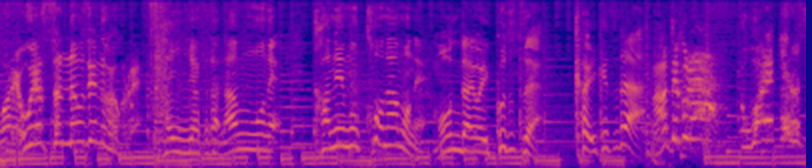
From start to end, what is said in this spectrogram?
我おやつさん直せんのかこれ。最悪だ。なんもね。金も粉もね。問題は一個ずつ解決だ。待ってくれ。割れてるし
